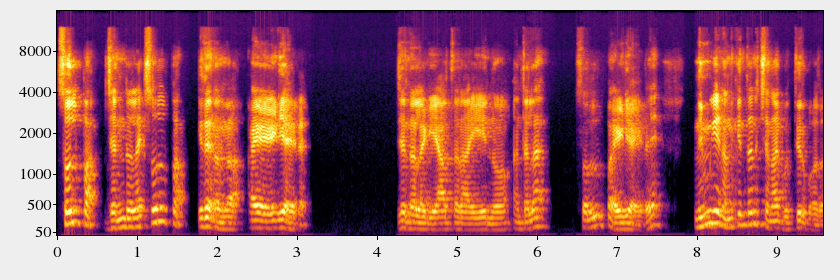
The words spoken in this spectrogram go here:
ಸ್ವಲ್ಪ ಜನರಲ್ ಆಗಿ ಸ್ವಲ್ಪ ಇದೆ ನನ್ನ ಐಡಿಯಾ ಇದೆ. ಜನರಲ್ ಆಗಿ ಯಾವ ತರ, ಏನು ಅಂತೆಲ್ಲ ಸ್ವಲ್ಪ ಐಡಿಯಾ ಇದೆ. ನಿಮ್ಗೆ ನನ್ಗಿಂತ ಚೆನ್ನಾಗಿ ಗೊತ್ತಿರ್ಬೋದು.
